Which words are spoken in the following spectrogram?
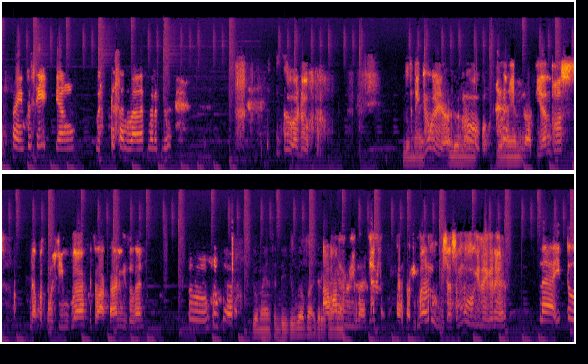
Nah itu sih yang berkesan banget menurut gue. itu aduh sedih Lumayan juga ya lumayan- lu lumayan. lagi latihan terus dapat musibah kecelakaan gitu kan Hmm. lumayan sedih juga Pak ceritanya. alhamdulillahnya eh, terima lu bisa sembuh gitu ya kan ya Nah itu.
